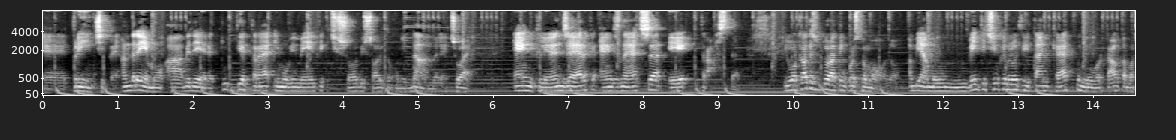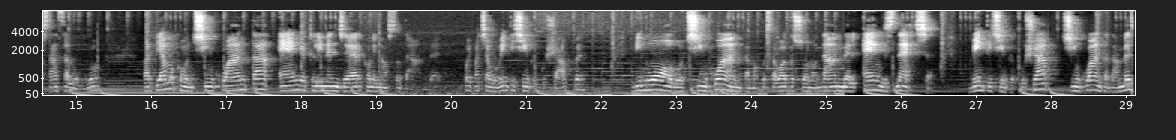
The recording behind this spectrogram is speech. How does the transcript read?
eh, principe. Andremo a vedere tutti e tre i movimenti che ci sono di solito con il dumbbell, cioè hang clean and jerk, hang snatch e thruster. Il workout è strutturato in questo modo. Abbiamo un 25 minuti di time cap, quindi un workout abbastanza lungo. Partiamo con 50 hang clean and jerk con il nostro dumbbell. Poi facciamo 25 push up, di nuovo 50, ma questa volta sono dumbbell hang snatch, 25 push up, 50 dumbbell,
